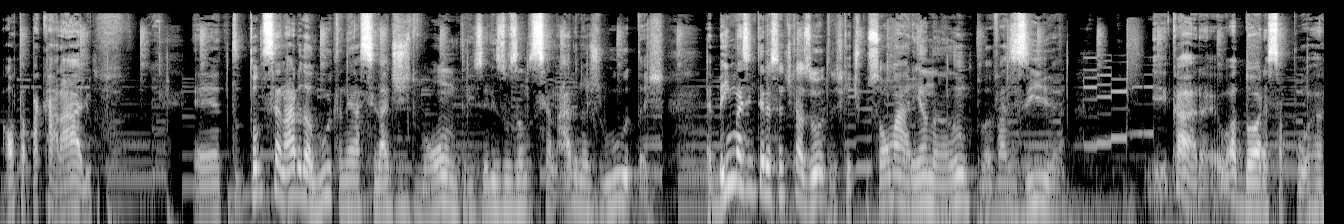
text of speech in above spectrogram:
alta pra caralho. É, todo o cenário da luta, né? A cidade de Londres, eles usando o cenário nas lutas. É bem mais interessante que as outras, que é tipo só uma arena ampla, vazia. E, cara, eu adoro essa porra.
